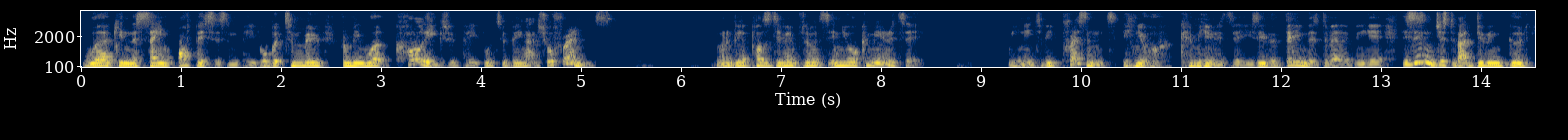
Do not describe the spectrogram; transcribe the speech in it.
work in the same office as some people, but to move from being work colleagues with people to being actual friends. You want to be a positive influence in your community well, you need hmm. to be present in your community. You see the theme that's developing here. This isn't just about doing good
